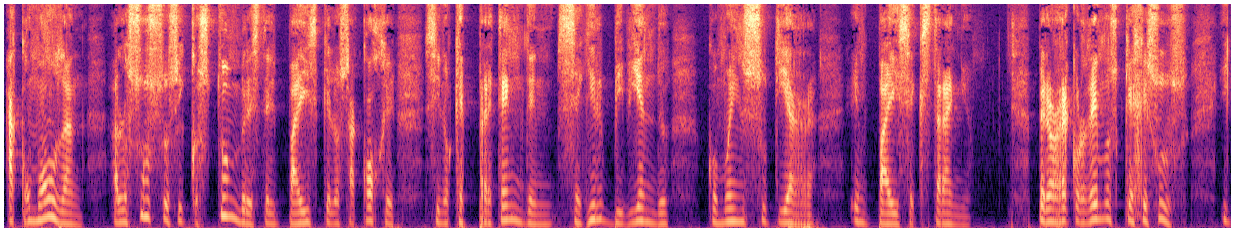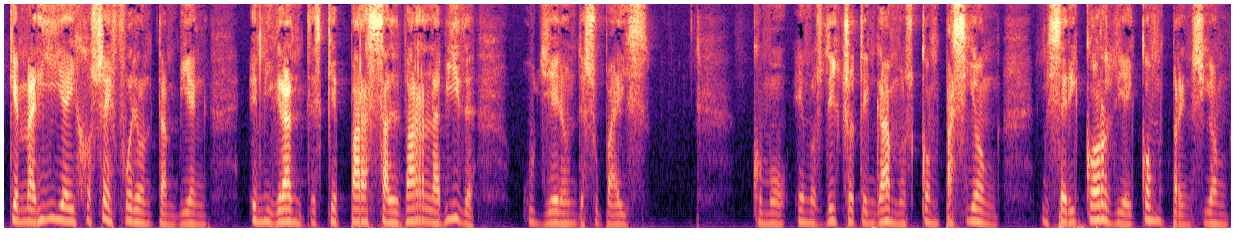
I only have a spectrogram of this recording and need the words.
acomodan a los usos y costumbres del país que los acoge, sino que pretenden seguir viviendo como en su tierra, en país extraño. Pero recordemos que Jesús y que María y José fueron también emigrantes que para salvar la vida huyeron de su país. Como hemos dicho, tengamos compasión, misericordia y comprensión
